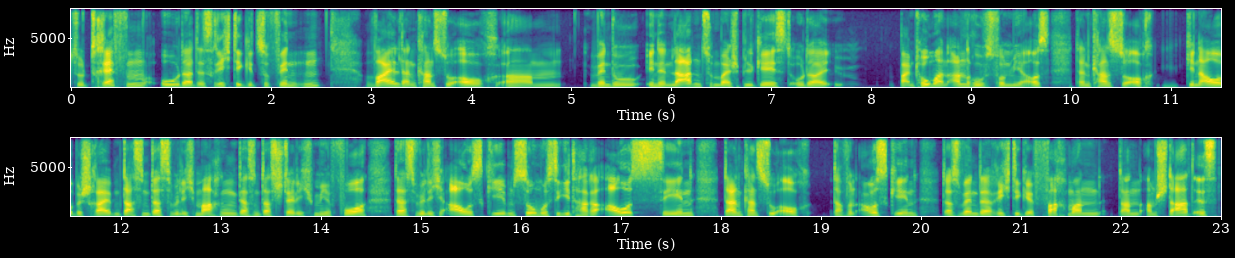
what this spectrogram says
zu treffen oder das Richtige zu finden, weil dann kannst du auch, ähm, wenn du in den Laden zum Beispiel gehst oder beim Thomann anrufst von mir aus, dann kannst du auch genauer beschreiben, das und das will ich machen, das und das stelle ich mir vor, das will ich ausgeben, so muss die Gitarre aussehen. Dann kannst du auch davon ausgehen, dass wenn der richtige Fachmann dann am Start ist,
